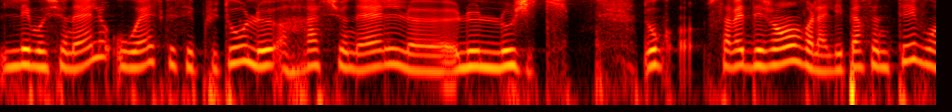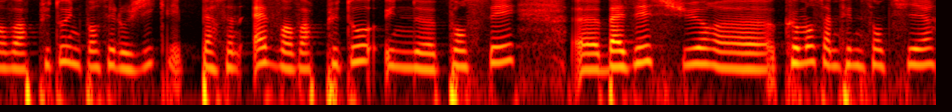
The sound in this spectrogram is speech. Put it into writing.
l'émotionnel ou est-ce que c'est plutôt le rationnel, euh, le logique? Donc ça va être des gens, voilà, les personnes T vont avoir plutôt une pensée logique, les personnes F vont avoir plutôt une pensée euh, basée sur euh, comment ça me fait me sentir.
